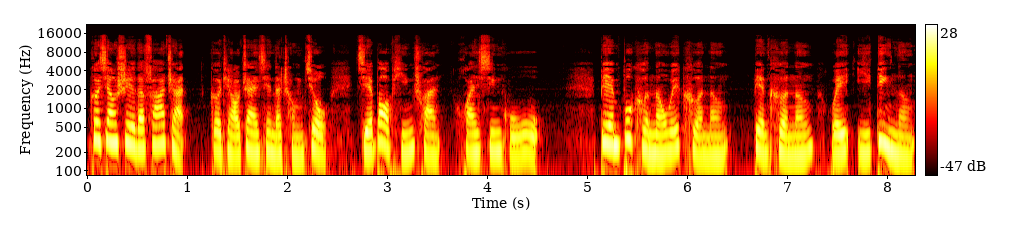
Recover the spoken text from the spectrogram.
各项事业的发展，各条战线的成就，捷报频传，欢欣鼓舞。变不可能为可能，变可能为一定能。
